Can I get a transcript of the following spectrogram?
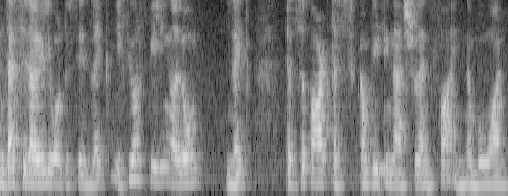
that's it I really want to say is like if you are feeling alone like that's the part that's completely natural and fine number one.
